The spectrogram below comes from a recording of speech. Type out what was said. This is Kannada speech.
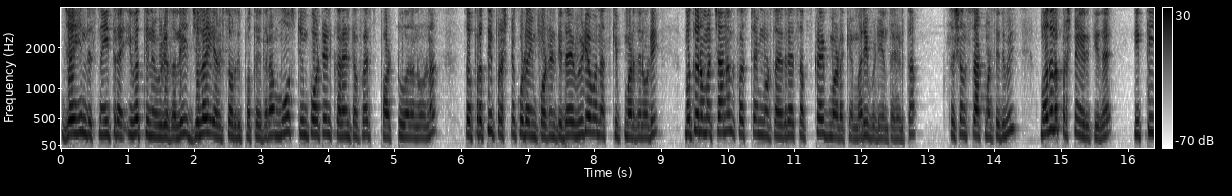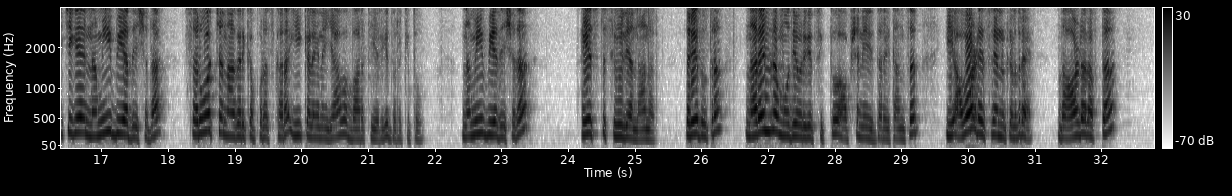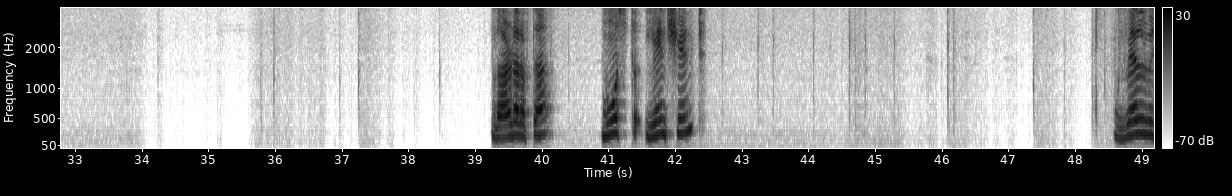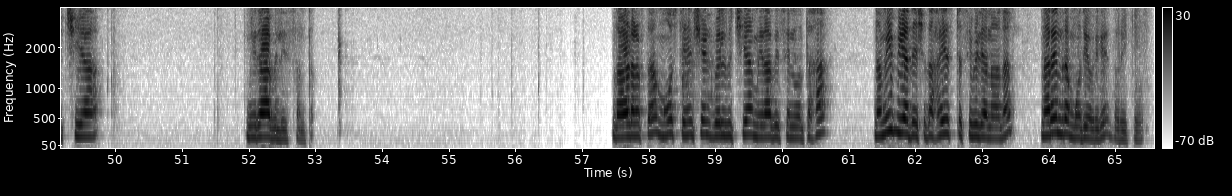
ಜೈ ಹಿಂದ್ ಸ್ನೇಹಿತರೆ, ಇವತ್ತಿನ ವಿಡಿಯೋದಲ್ಲಿ ಜುಲೈ ಎರಡ್ ಸಾವಿರದ ಇಪ್ಪತ್ತೈದರ most important current affairs part two ಅನ್ನು ನೋಡೋಣ. ಸೊ ಪ್ರತಿ ಪ್ರಶ್ನೆ ಕೂಡ ಇಂಪಾರ್ಟೆಂಟ್ ಇದೆ. ವಿಡಿಯೋವನ್ನ ಸ್ಕಿಪ್ ಮಾಡದೆ ನೋಡಿ. ಮತ್ತು ನಮ್ಮ ಚಾನಲ್ ಫಸ್ಟ್ ಟೈಮ್ ನೋಡ್ತಾ ಇದ್ರೆ ಸಬ್ಸ್ಕ್ರೈಬ್ ಮಾಡೋಕ್ಕೆ ಮರಿಬೇಡಿ ಅಂತ ಹೇಳ್ತಾ ಸೆಷನ್ ಸ್ಟಾರ್ಟ್ ಮಾಡ್ತಿದ್ದೀವಿ. ಮೊದಲ ಪ್ರಶ್ನೆ ಈ ರೀತಿ ಇದೆ. ಇತ್ತೀಚೆಗೆ ನಮೀಬಿಯಾ ದೇಶದ ಸರ್ವೋಚ್ಚ ನಾಗರಿಕ ಪುರಸ್ಕಾರ ಈ ಕೆಳಗಿನ ಯಾವ ಭಾರತೀಯರಿಗೆ ದೊರಕಿತು? ನಮೀಬಿಯಾ ದೇಶದ ಹೈಯೆಸ್ಟ್ ಸಿವಿಲಿಯನ್ ಆನರ್ ಸರಿಯಾದ ಉತ್ತರ? ನರೇಂದ್ರ ಮೋದಿ ಅವರಿಗೆ ಸಿಕ್ತು. Option A is the right answer ಈ ಅವಾರ್ಡ್ ಹೆಸರೇನು ಕೇಳಿದ್ರೆ the order of the the order of the most ancient Welwitschia Mirabilis ಅಂತ. The order of the most ancient Welwitschia Mirabilis ಎನ್ನುವಂತಹ ನಮೀಬಿಯಾ ದೇಶದ ಹೈಯೆಸ್ಟ್ ಸಿವಿಲಿಯನ್ ಆದ ನರೇಂದ್ರ ಮೋದಿ ಅವರಿಗೆ ದೊರೆಯಿತು.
